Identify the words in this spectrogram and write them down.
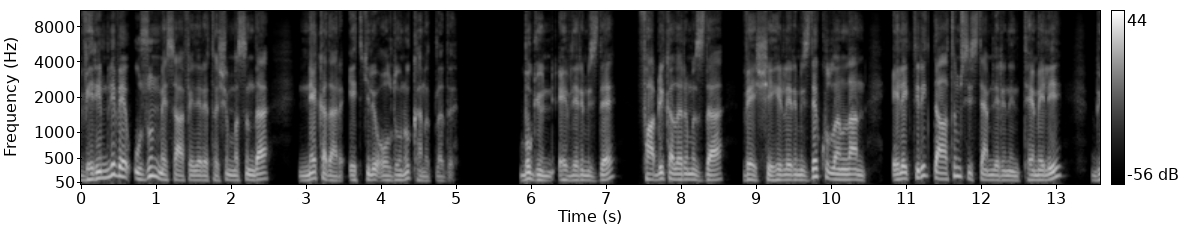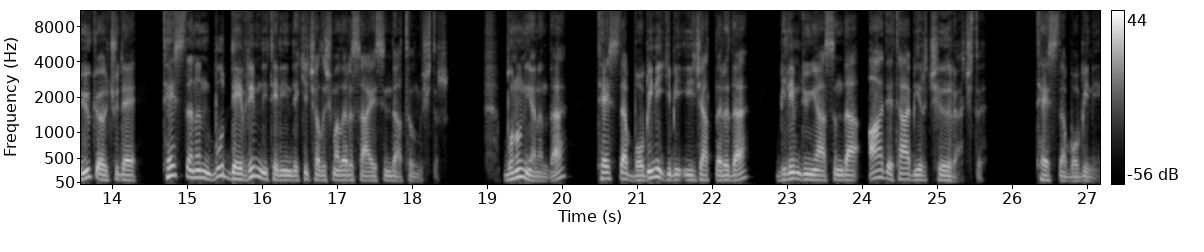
verimli ve uzun mesafelere taşınmasında ne kadar etkili olduğunu kanıtladı. Bugün evlerimizde, fabrikalarımızda ve şehirlerimizde kullanılan elektrik dağıtım sistemlerinin temeli büyük ölçüde Tesla'nın bu devrim niteliğindeki çalışmaları sayesinde atılmıştır. Bunun yanında Tesla bobini gibi icatları da bilim dünyasında adeta bir çığır açtı. Tesla bobini,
